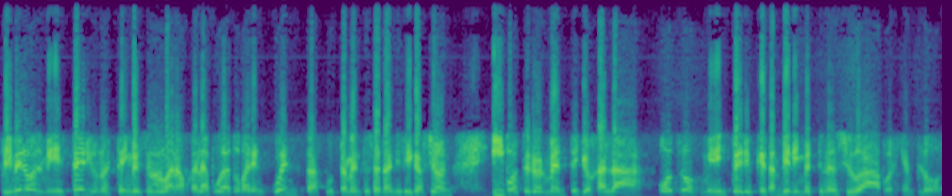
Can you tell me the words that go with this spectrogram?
primero el Ministerio, nuestra inversión urbana, ojalá pueda tomar en cuenta justamente esa planificación y posteriormente que ojalá otros ministerios que también invierten en ciudad, por ejemplo,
